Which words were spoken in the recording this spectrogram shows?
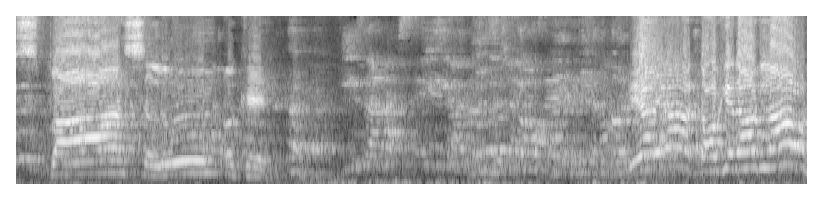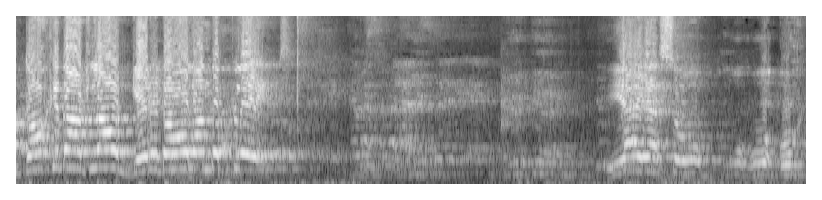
Spa, saloon, okay. Yeah, yeah, talk it out loud, talk it out loud, get it all on the plate. Yeah, yeah, so w- w-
